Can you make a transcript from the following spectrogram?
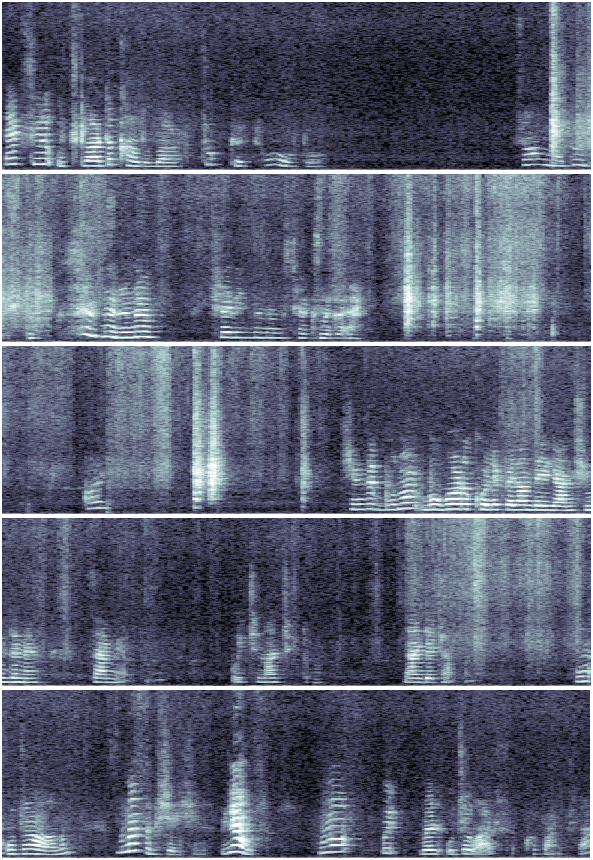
Hep şöyle uçlarda kaldılar. Çok kötü oldu. Şu an modum düştü. Nınınım. Şuraya nınınım şarkısına koyar. Ay. Şimdi bunun bu bu arada kolye falan değil yani şimdi mi sen mi yaptın? Bu içinden çıktı mı? Yani geçen. Bunun ucunu alalım. Bu nasıl bir şey şimdi biliyor musunuz? Bunu bu, böyle ucu var kapanmışlar.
